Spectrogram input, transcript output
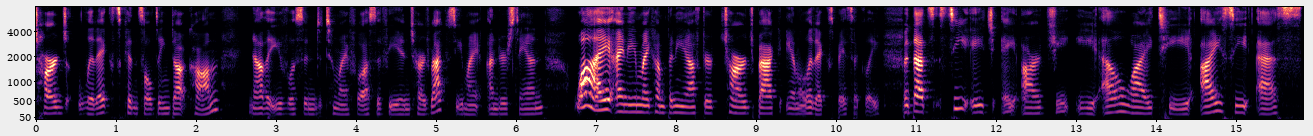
chargelyticsconsulting.com. Now that you've listened to my philosophy in chargebacks, you might understand why I named my company after Chargeback Analytics, basically. But that's C H A R G E L Y T I C S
